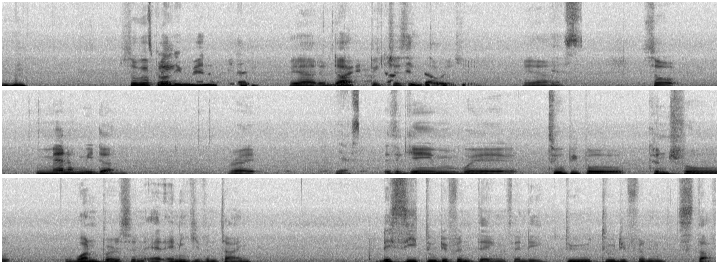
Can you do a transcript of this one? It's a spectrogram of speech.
mm-hmm. So we're It's called the playing Man of Medan. yeah, the Dark Dark Pictures Anthology. Anthology. Yeah. Yes. So, Man of Medan, right, Yes. It's a game where two people control one person at any given time. They see two different things and they do two different stuff.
